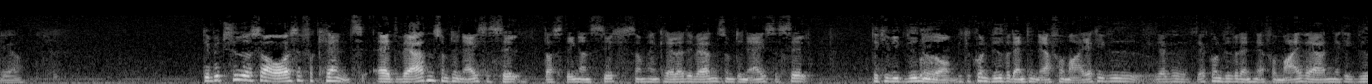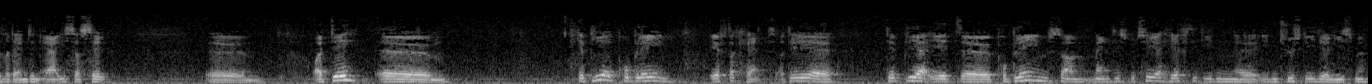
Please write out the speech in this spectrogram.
Ja. Det betyder så også for Kant, at verden som den er i sig selv, der stinger en sig, som han kalder det, verden som den er i sig selv, det kan vi ikke vide noget om. Vi kan kun vide, hvordan den er for mig. Jeg kan, ikke vide, jeg kan, jeg kan kun vide, hvordan den er for mig i verden. Jeg kan ikke vide, hvordan den er i sig selv. Øh, og det, øh, det bliver et problem efter Kant, og det, øh, det bliver et øh, problem, som man diskuterer hæftigt i den, øh, i den tyske idealisme.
